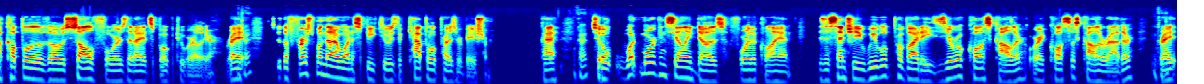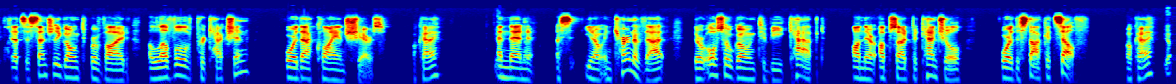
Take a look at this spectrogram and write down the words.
a couple of those solve fors that I had spoke to earlier, right? Okay. So the first one that I want to speak to is the capital preservation. Okay. Okay. So what Morgan Stanley does for the client is essentially we will provide a zero cost collar or a costless collar rather, Okay. right? That's essentially going to provide a level of protection for that client's shares. Okay. Yep. And then, as- you know, in turn of that, they're also going to be capped on their upside potential for the stock itself. Okay. Yep.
